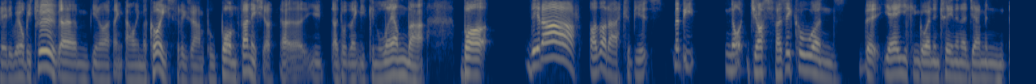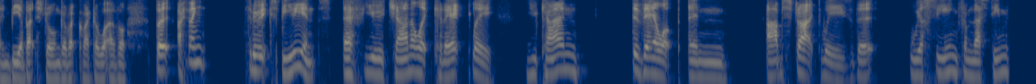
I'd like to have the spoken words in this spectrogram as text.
very well be true. Um, you know, I think Ally McCoist, for example, born finisher. Uh, you, I don't think you can learn that. But there are other attributes, maybe not just physical ones that yeah you can go in and train in a gym and, and be a bit stronger a bit quicker whatever. But i think through experience if you channel it correctly you can develop in abstract ways that we're seeing from this team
